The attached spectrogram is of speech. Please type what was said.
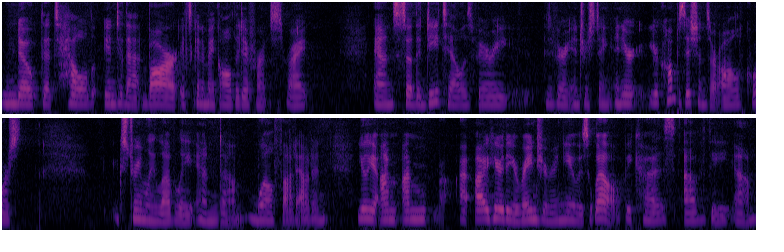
note that's held into that bar, it's going to make all the difference, right? And so the detail is very is very interesting. And your your compositions are all, of course, extremely lovely and um, well thought out. And Yulia, I'm I'm I, hear the arranger in you as well because of the um,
